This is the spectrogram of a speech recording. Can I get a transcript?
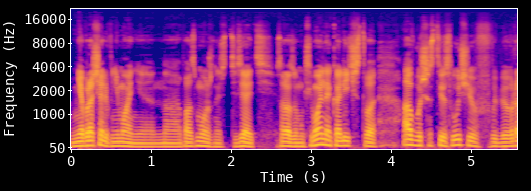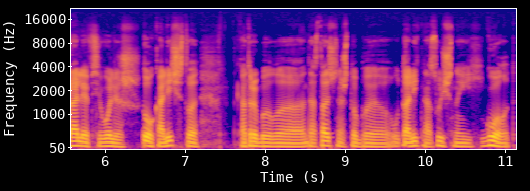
не обращали внимания на возможность взять сразу максимальное количество, а в большинстве случаев выбирали всего лишь то количество, которое было достаточно, чтобы утолить насущный голод.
